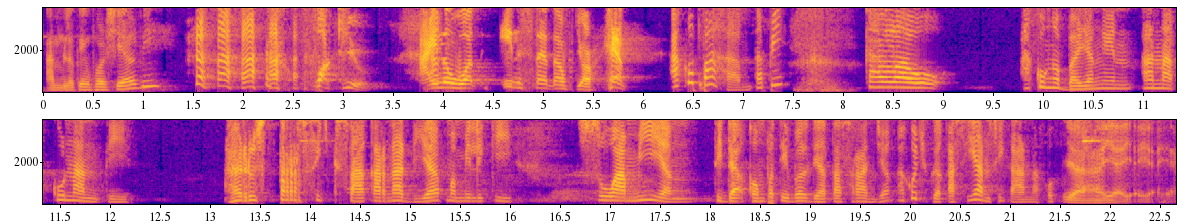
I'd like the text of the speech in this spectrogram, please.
I'm looking for Shelby. fuck you. I know what instead of your head. Aku paham, tapi kalau aku ngebayangin anakku nanti harus tersiksa karena dia memiliki suami yang tidak kompatibel di atas ranjang, aku juga kasihan sih ke anakku. Ya, ya, ya, ya, ya.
